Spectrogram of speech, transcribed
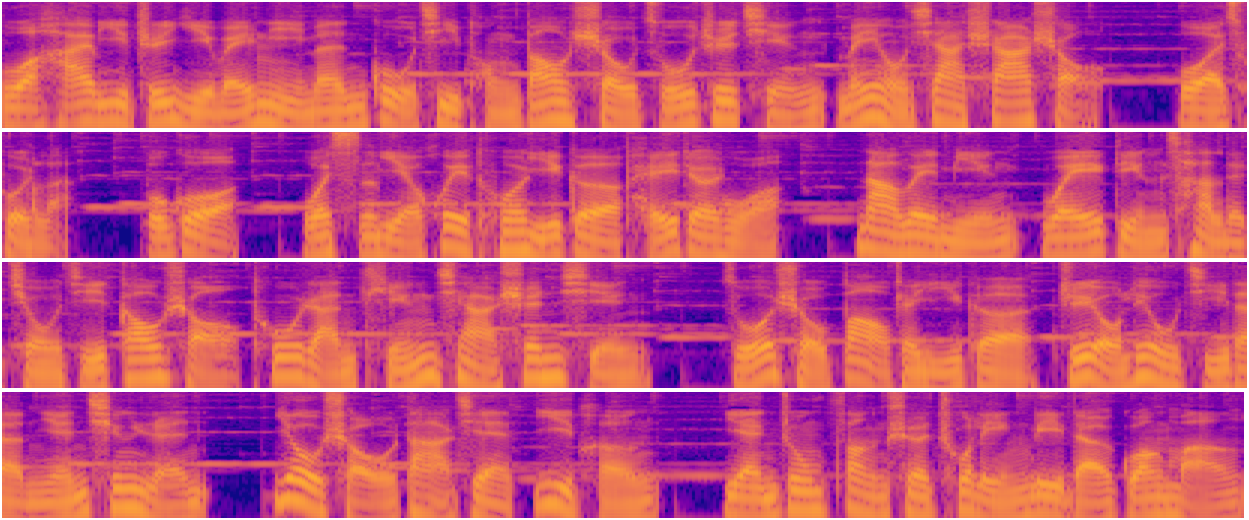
我还一直以为你们顾忌同胞手足之情，没有下杀手。我错了。不过我死也会拖一个陪着我。那位名为顶灿的九级高手突然停下身形，左手抱着一个只有六级的年轻人，右手大剑一横，眼中放射出凌厉的光芒。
